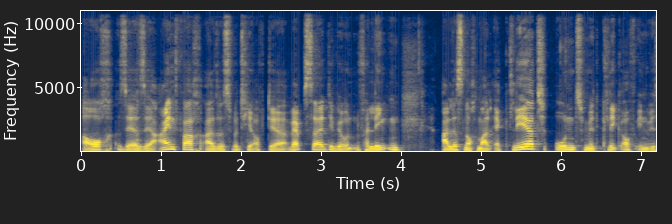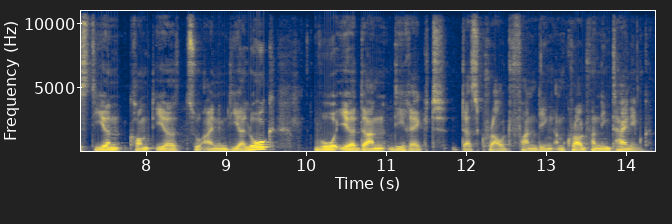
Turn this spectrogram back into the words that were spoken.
auch sehr, sehr einfach. Also es wird hier auf der Website, die wir unten verlinken, alles nochmal erklärt und mit Klick auf Investieren kommt ihr zu einem Dialog, wo ihr dann direkt das Crowdfunding am Crowdfunding teilnehmen könnt.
